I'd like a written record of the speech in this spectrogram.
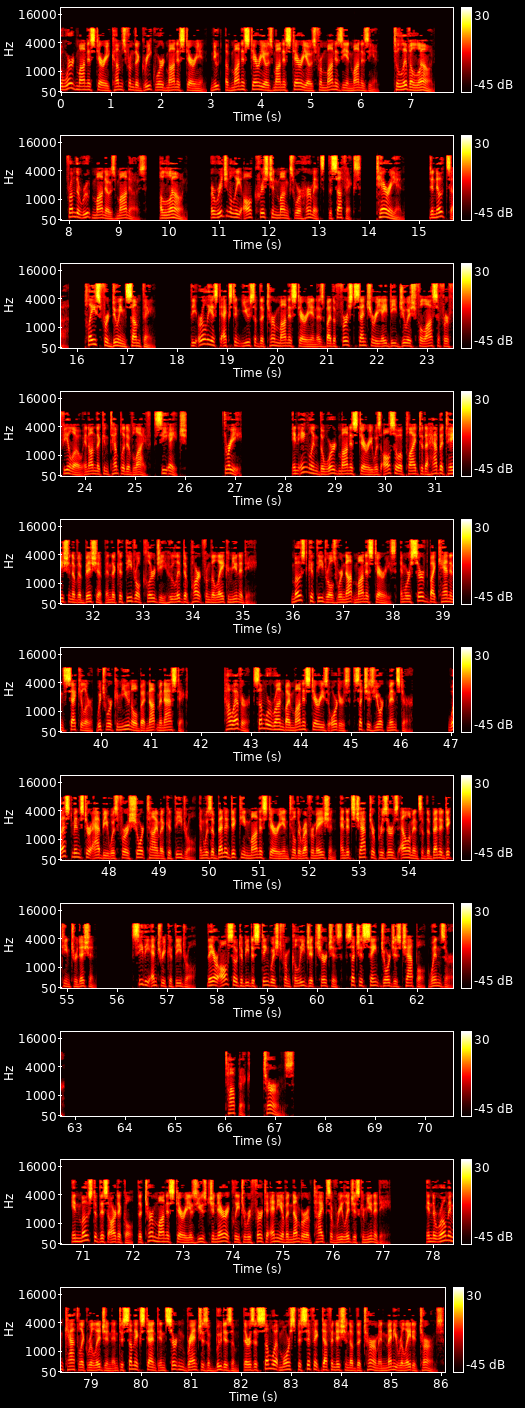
The word monastery comes from the Greek word monasterion, newt, of monasterios monasterios from monasian monasian, to live alone, from the root monos monos, alone. Originally all Christian monks were hermits, the suffix terion denotes a place for doing something. The earliest extant use of the term monasterion is by the 1st century AD Jewish philosopher Philo in On the Contemplative Life, ch. 3. In England the word monastery was also applied to the habitation of a bishop and the cathedral clergy who lived apart from the lay community. Most cathedrals were not monasteries, and were served by canons secular, which were communal but not monastic. However, some were run by monasteries orders, such as York Minster. Westminster Abbey was for a short time a cathedral, and was a Benedictine monastery until the Reformation, and its chapter preserves elements of the Benedictine tradition. See the entry cathedral. They are also to be distinguished from collegiate churches, such as St. George's Chapel, Windsor. Terms In most of this article, the term monastery is used generically to refer to any of a number of types of religious community. In the Roman Catholic religion and to some extent in certain branches of Buddhism, there is a somewhat more specific definition of the term and many related terms.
